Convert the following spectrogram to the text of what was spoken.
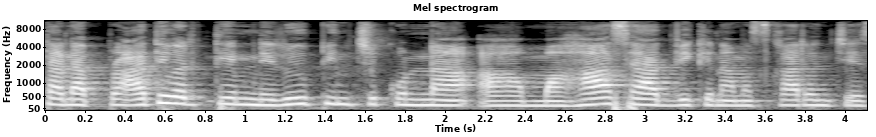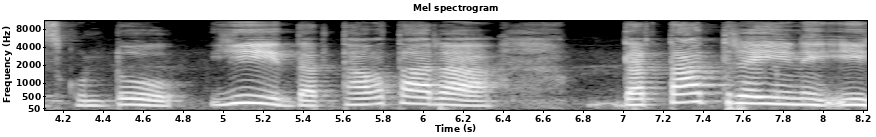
తన ప్రాతివర్త్యం నిరూపించుకున్న ఆ మహాసాధ్వికి నమస్కారం చేసుకుంటూ ఈ దత్తావతార దత్తాత్రేయుని ఈ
